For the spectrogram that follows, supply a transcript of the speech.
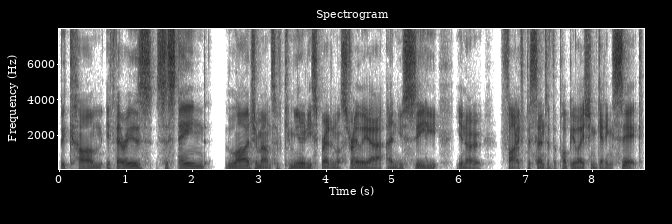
become, if there is sustained large amounts of community spread in Australia, and you see, you know, five percent of the population getting sick,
